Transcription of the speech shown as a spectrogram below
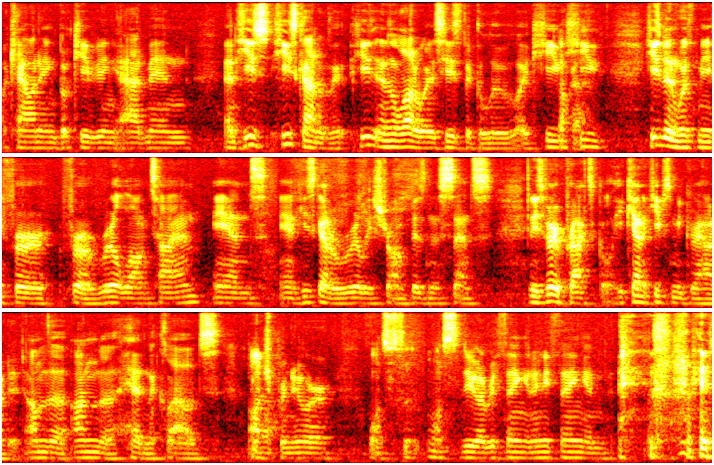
accounting, bookkeeping, admin, and he's he's kind of the he in a lot of ways he's the glue. Like he Okay. he he's been with me for for a real long time, and and he's got a really strong business sense, and he's very practical. He kind of keeps me grounded. I'm the I'm the head in the clouds Yeah. Wants to wants to do everything and anything and and,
